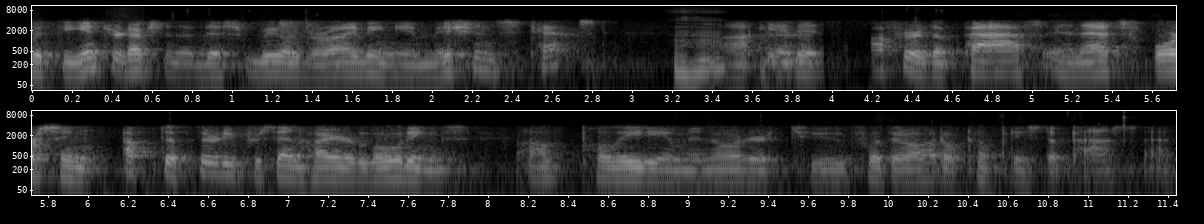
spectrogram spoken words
with the introduction of this real driving emissions test, mm-hmm. uh, it is offered a pass, and that's forcing up to 30% higher loadings of palladium in order to for the auto companies to pass that.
